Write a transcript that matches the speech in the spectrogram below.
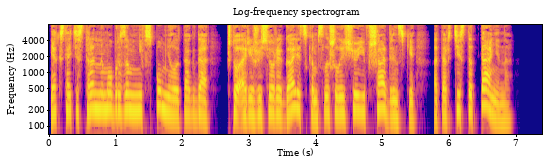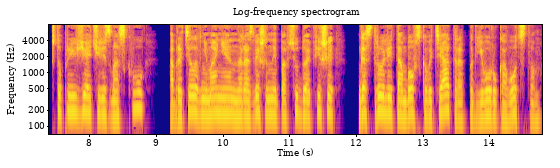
Я, кстати, странным образом не вспомнила тогда, что о режиссере Галицком слышала еще и в Шадринске от артиста Танина, что, проезжая через Москву, обратила внимание на развешанные повсюду афиши гастролей Тамбовского театра под его руководством.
